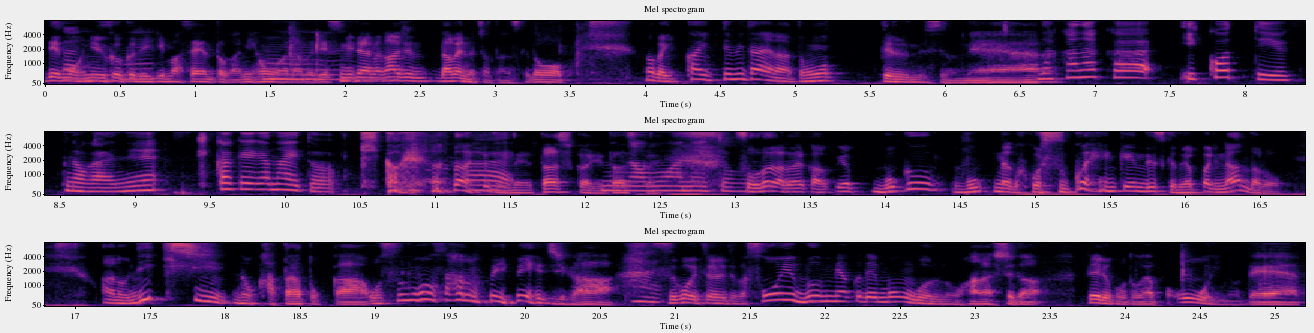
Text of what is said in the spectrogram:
でもう入国できませんとか日本はダメですうんみたいな感じでダメになっちゃったんですけどなんか一回行ってみたいなと思ってるんですよね。なかなか行こうっていうのがね、きっかけがないときっかけがないですね、確かに確かにな思。わないと思う。そうだからなんかいや僕僕なんかこれすっごい偏見ですけどやっぱりなんだろうあの力士の方とかお相撲さんのイメージがはいすごい強いというか、そういう文脈でモンゴルのお話が出ることがやっぱ多いので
